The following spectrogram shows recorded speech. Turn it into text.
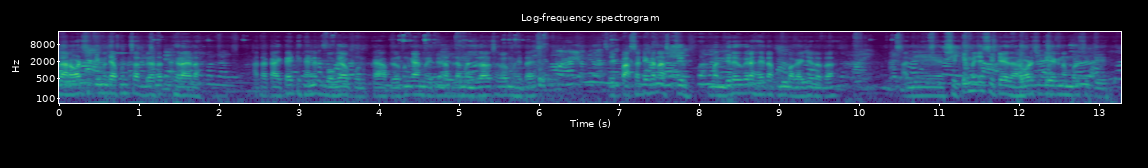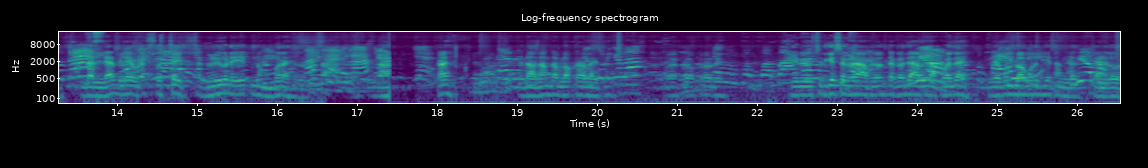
धारवाड सिटीमध्ये आपण चाललोय आता फिरायला. आता काय काय ठिकाणी आहेत बघूया आपण. काय आपल्याला पण काय माहिती नाही. आपल्या मंदिराला सगळं माहीत आहे. एक पाच सहा ठिकाणं असतील. मंदिरं वगैरे आहेत आपण बघायचे आहेत आता. आणि सिटी म्हणजे सिटी आहे. धारवाड सिटी एक नंबर सिटी आहे. गल्ल्या बिल्या एवढ्या स्वच्छ आहेत. सगळीकडे एक नंबर आहे सगळं. काय? दादा आमचा ब्लॉक करायला येतं ब्लॉक करावले हे व्यवस्थित घे सगळं. आपल्याला सगळं जे दाखवायचं आहे. तुझ्या पण ब्लॉगवर घे चांगलं. चॅनलवर.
